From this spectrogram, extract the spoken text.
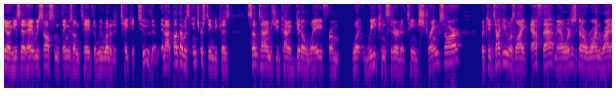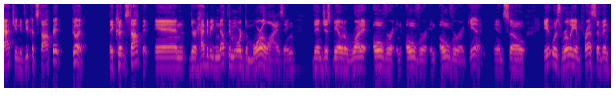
you know, he said, Hey, we saw some things on tape that we wanted to take it to them. And I thought that was interesting because sometimes you kind of get away from what we considered a team's strengths are. But Kentucky was like, F that, man. We're just going to run right at you. And if you could stop it, good. They couldn't stop it. And there had to be nothing more demoralizing than just being able to run it over and over and over again. And so it was really impressive. And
